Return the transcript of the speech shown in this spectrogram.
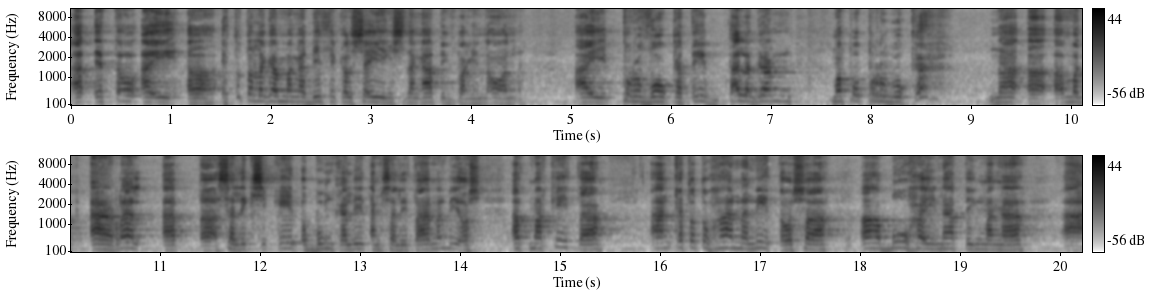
At ito ay, uh, ito talaga mga difficult sayings ng ating Panginoon ay provocative. Talagang mapoprovoka na uh, uh, mag-aral at uh, saliksikin o bungkalin ang salita ng Diyos at makita ang katotohanan nito sa uh, buhay nating mga uh,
